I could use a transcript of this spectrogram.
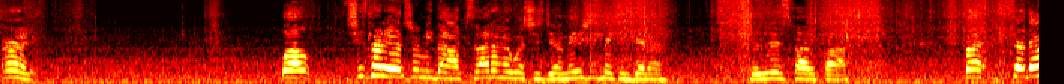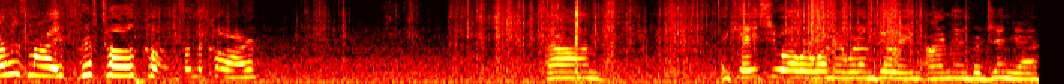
All right. Well, she's not answering me back, so I don't know what she's doing. Maybe she's making dinner. Because it is 5 o'clock. But, so that was my thrift haul from the car. Um, in case you all were wondering what I'm doing, I'm in Virginia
